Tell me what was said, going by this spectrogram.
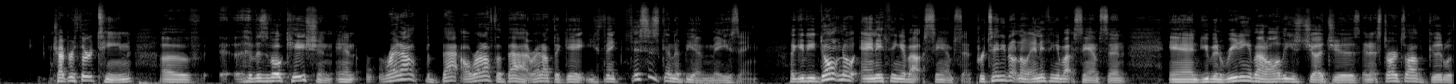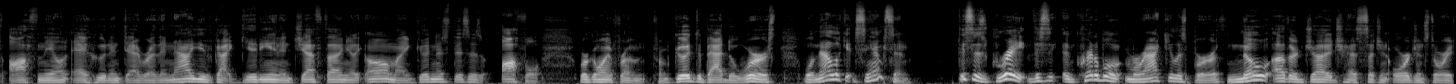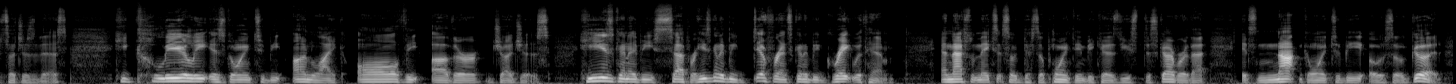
chapter 13 of, of his vocation and right out the bat right off the bat right out the gate you think this is going to be amazing like if you don't know anything about Samson, pretend you don't know anything about Samson, and you've been reading about all these judges, and it starts off good with Othniel and Ehud and Deborah. Then now you've got Gideon and Jephthah, and you're like, oh my goodness, this is awful. We're going from from good to bad to worst. Well, now look at Samson. This is great. This is incredible, miraculous birth. No other judge has such an origin story such as this. He clearly is going to be unlike all the other judges. He's going to be separate. He's going to be different. It's going to be great with him. And that's what makes it so disappointing because you discover that it's not going to be oh so good.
